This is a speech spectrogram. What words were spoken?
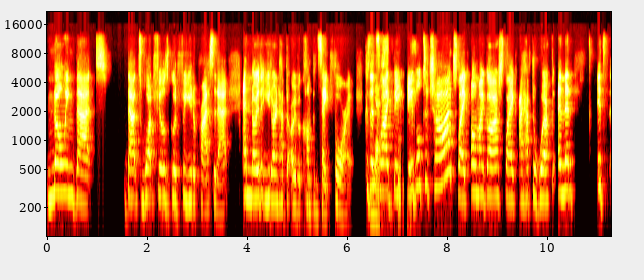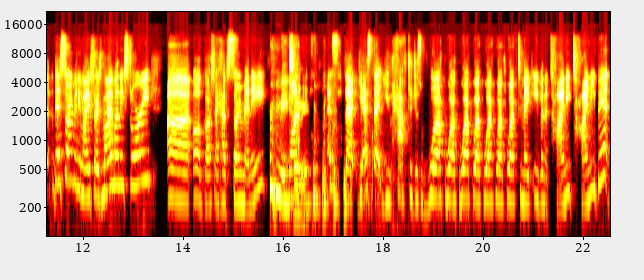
knowing that that's what feels good for you to price it at and know that you don't have to overcompensate for it. Because it's yes. like being able to charge like oh my gosh like i have to work. And then it's there's so many money stories. My money story uh oh gosh i have so many. Me One too. yes, that yes that you have to just work work work work work work work to make even a tiny tiny bit.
